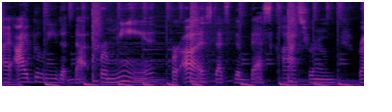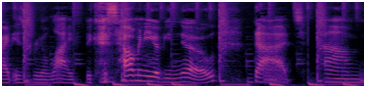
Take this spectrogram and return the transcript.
I, I, believe that that for me, for us, that's the best classroom, right? Is real life. Because how many of you know that, um,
